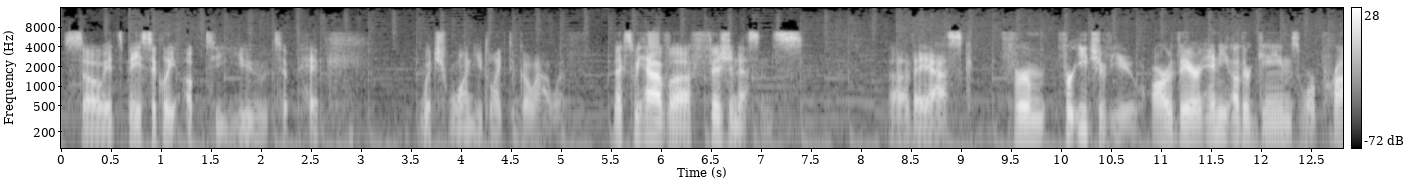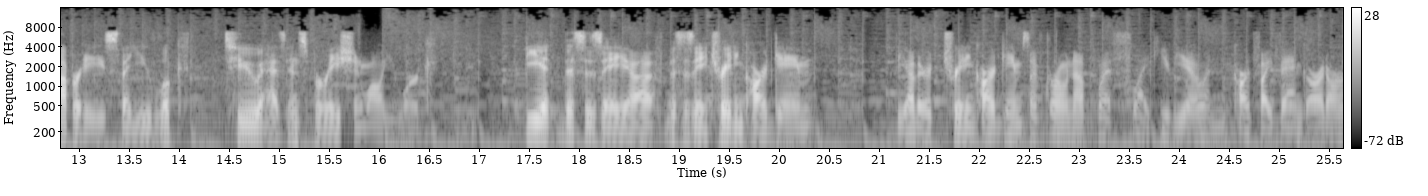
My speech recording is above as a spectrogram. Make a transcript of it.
So it's basically up to you to pick which one you'd like to go out with. Next, we have uh, Fission Essence. Uh, they ask, for, for each of you, are there any other games or properties that you look to as inspiration while you work? Be it this is a uh, this is a trading card game. The other trading card games I've grown up with, like Yu-Gi-Oh and Cardfight Vanguard, are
